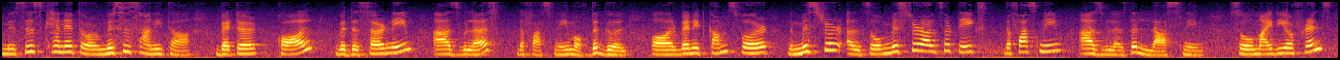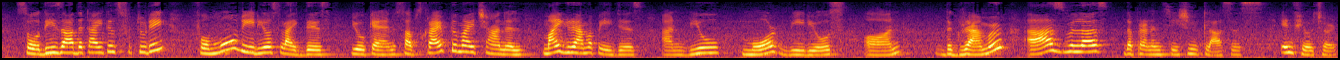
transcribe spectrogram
mrs kenneth or mrs anita better call with the surname as well as the first name of the girl. Or when it comes for the mr also mr also takes the first name as well as the last name. So my dear friends so these are the titles for today. For more videos like this, you can subscribe to my channel, My Grammar Pages and view more videos on the grammar as well as the pronunciation classes in future.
